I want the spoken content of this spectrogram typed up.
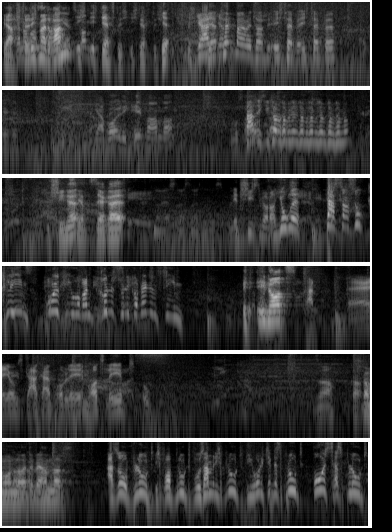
Ja, stell dich mal dran. jetzt Ich, ich deff dich, ich deff dich. Ja. Ich gar Ja, tapp mal mit Tasche. Ich tappe, ich tappe. Okay, okay. Jawohl, die Käfer haben wir. Muss Warte, ich komm, komm, komm, komm, komm, komm, komm, komm. Maschine, sehr geil. Nice, nice, nice, nice. Und jetzt schießen wir auch noch. Junge, das war so clean. Brücke, Junge, wann gründest du League of Legends Team? Inots. Dran. Äh, Jungs, gar kein Problem. Hotz lebt. Oh. So, komm, Come on, Leute, wir haben das. Achso, Blut. Ich brauch Blut. Wo sammle ich Blut? Wie hole ich denn das Blut? Wo ist das Blut?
